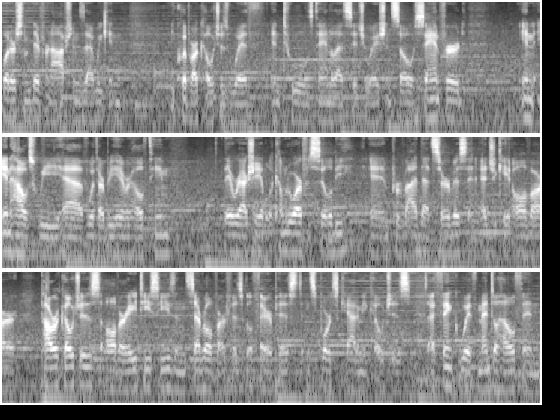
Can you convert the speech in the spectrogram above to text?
what are some different options that we can equip our coaches with and tools to handle that situation. So Sanford, in in-house we have with our behavioral health team, they were actually able to come to our facility and provide that service and educate all of our power coaches, all of our ATCs, and several of our physical therapists and sports academy coaches. I think with mental health and,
